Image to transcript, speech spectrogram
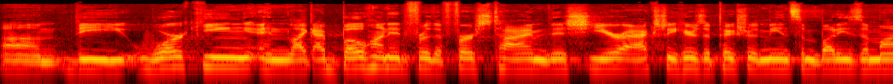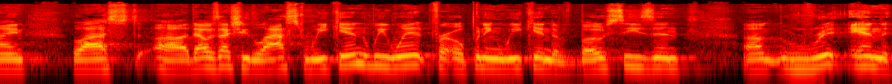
um, the working and like I bow hunted for the first time this year. Actually, here's a picture of me and some buddies of mine. Last uh, that was actually last weekend. We went for opening weekend of bow season, um, and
